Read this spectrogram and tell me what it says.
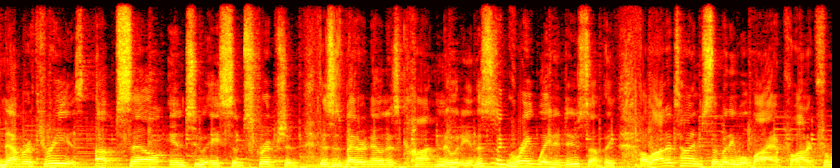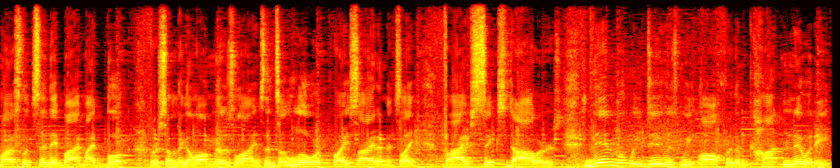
number three is upsell into a subscription. This is better known as continuity and this is a great way to do something. A lot of times somebody will buy a product from us. Let's say they buy my book or something along those lines it's a lower price item. It's like five six dollars. Then what we do is we offer them continuity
